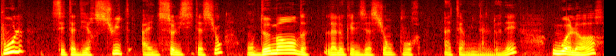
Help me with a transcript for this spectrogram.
pool, c'est-à-dire suite à une sollicitation, on demande la localisation pour un terminal donné, ou alors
